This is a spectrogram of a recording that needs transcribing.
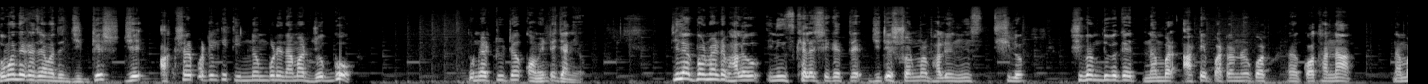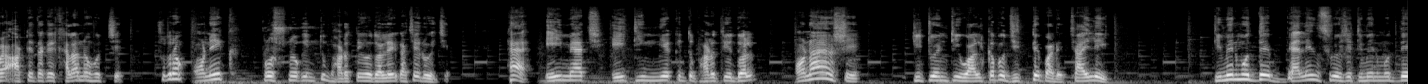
তোমাদের কাছে আমাদের জিজ্ঞেস যে আকসার পাটেল কি তিন নম্বরে নামার যোগ্য? তোমরা এটা কমেন্টে জানিও। তিলক বর্মা একটা ভালো ইনিংস খেলে, সেক্ষেত্রে জিতেশ শর্মার ভালো ইনিংস ছিল। শিবম দুবেকে নাম্বার আটে পাঠানোর কথা না নাম্বার আটে তাকে খেলানো হচ্ছে। সুতরাং অনেক প্রশ্ন কিন্তু ভারতীয় দলের কাছে রয়েছে। হ্যাঁ এই ম্যাচ এই টিম নিয়ে কিন্তু ভারতীয় দল অনায়াসে টি টোয়েন্টি ওয়ার্ল্ড কাপও জিততে পারে, চাইলেই। টিমের মধ্যে ব্যালেন্স রয়েছে, টিমের মধ্যে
